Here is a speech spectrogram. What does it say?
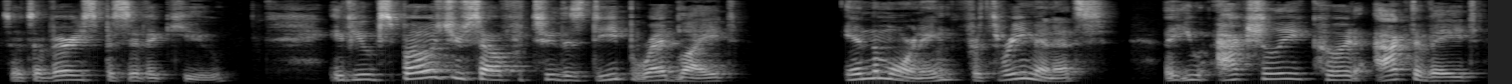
So it's a very specific hue. If you exposed yourself to this deep red light in the morning for three minutes, that you actually could activate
